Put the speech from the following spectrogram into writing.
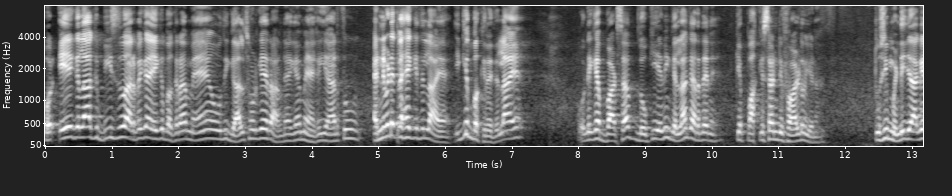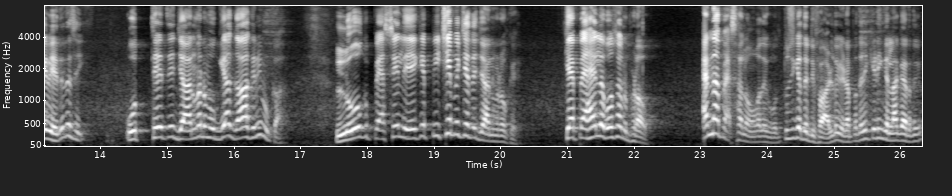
और एक लाख बीस हज़ार रुपये का एक बकरा मैं वो गल सुन के हैरान रह गया। मैं कहा, यार, तू इन्ने बड़े पैसे कितने लाए हैं? एक बकरे तो लाए हैं? उन्हें कहा, बट लोग ये भी करते हैं कि पाकिस्तान डिफाल्ट हो जाना। ਤੁਸੀਂ ਮੰਡੀ ਜਾ ਕੇ ਵੇਖਦੇ ਤੇ ਸਹੀ ਉੱਥੇ ਤੇ ਜਾਨਵਰ ਮੁੱਕ ਗਿਆ ਗਾਹਕ ਨਹੀਂ ਮੁੱਕਾ ਲੋਕ ਪੈਸੇ ਲੈ ਕੇ ਪਿੱਛੇ ਪਿੱਛੇ ਤੇ ਜਾਨਵਰੋਂ ਕੇ ਕਿ ਪੈਸੇ ਲਵੋ ਸਾਨੂੰ ਫੜਾਓ ਇੰਨਾ ਪੈਸਾ ਲਵਾਂਗਾ ਉਹਦੇ ਕੋਲ ਤੁਸੀਂ ਕਹਿੰਦੇ ਡਿਫਾਲਟ ਹੋ ਜਾਣਾ ਪਤਾ नहीं ਕਿਹੜੀ ਗੱਲਾਂ ਕਰਦੇ ਹੋ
